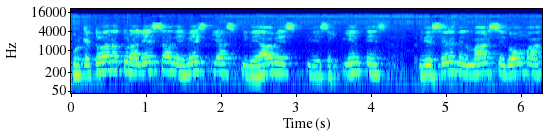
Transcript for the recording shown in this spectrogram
Porque toda naturaleza de bestias y de aves y de serpientes y de seres del mar se doma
